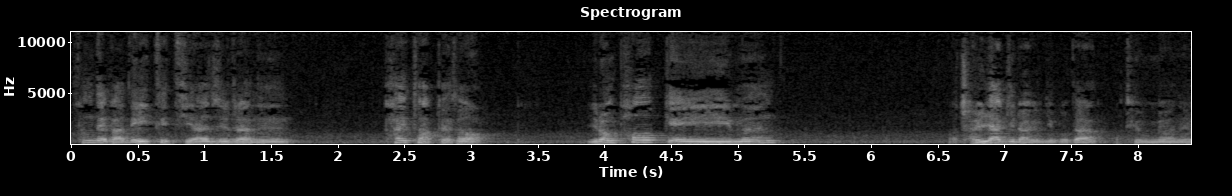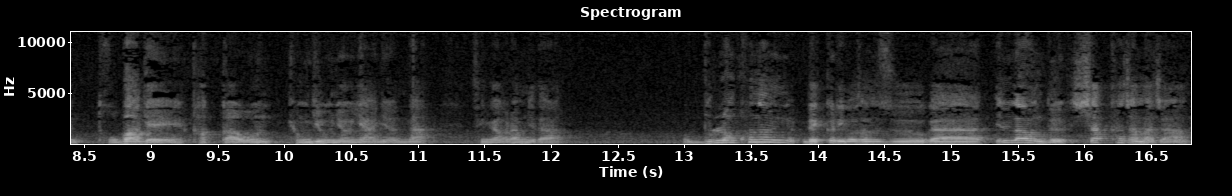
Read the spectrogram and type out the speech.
상대가 네이트 디아즈라는 파이터 앞에서 이런 파워 게임은 전략이라기보다 어떻게 보면은 도박에 가까운 경기 운영이 아니었나 생각을 합니다. 물론 코너 맥그리거 선수가 1라운드 시작하자마자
